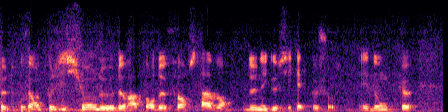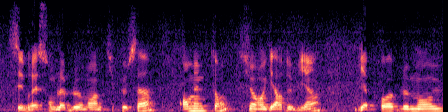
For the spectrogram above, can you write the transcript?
se trouver en position de, rapport de force avant de négocier quelque chose. Et donc, c'est vraisemblablement un petit peu ça. En même temps, si on regarde bien, il y a probablement eu,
